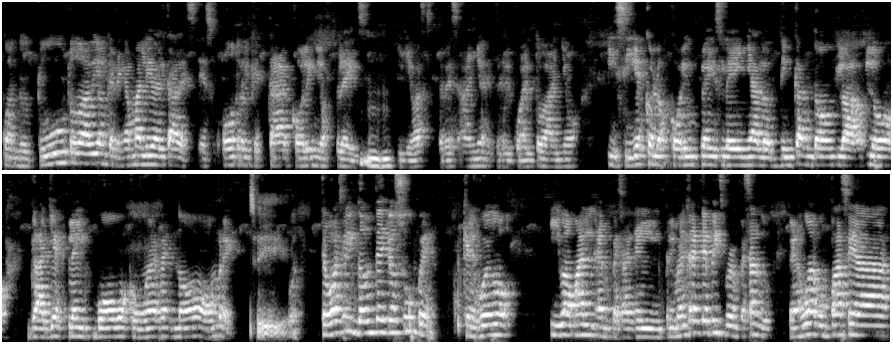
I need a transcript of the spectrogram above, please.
Cuando tú todavía, aunque tengas más libertades, es otro el que está calling los plays Ujú. y llevas tres años, este es el cuarto año, y sigues con los calling plays leña, los dink and dunk, los gadget plays bobos con una red. No, hombre. Sí. Te voy a decir dónde yo supe que el juego iba mal a empezar. El primer drive de Pittsburgh empezando, pero jugaba un pase a,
